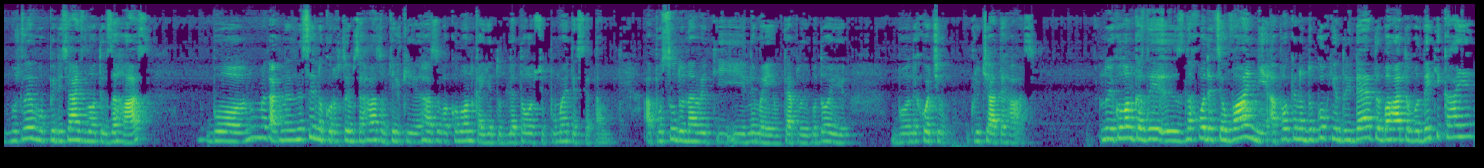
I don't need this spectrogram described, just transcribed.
можливо, 50 злотих за газ. Бо ну, ми так не, не сильно користуємося газом, тільки газова колонка є тут для того, щоб помитися там. А посуду навіть і, і не миємо теплою водою, бо не хочемо включати газ. Ну і колонка знаходиться в ванні, а поки воно до кухні дійде, то багато води тікає,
